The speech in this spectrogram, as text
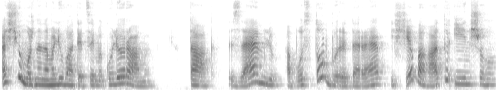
А що можна намалювати цими кольорами? Так, землю або стовбури дерев і ще багато іншого.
